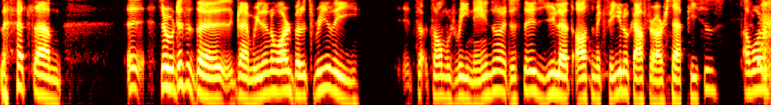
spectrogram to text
That's um. Uh, So this is the Glenn Whelan Award, but it's really, it's it's almost renamed now at this stage. You let Austin McPhee look after our set pieces award,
